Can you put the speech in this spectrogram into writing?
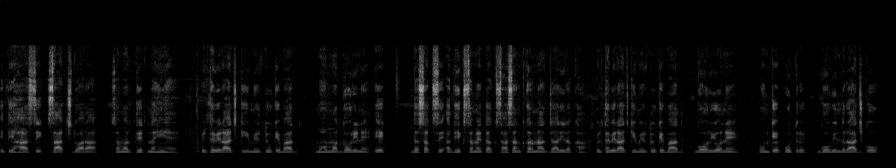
ऐतिहासिक साक्ष्य द्वारा समर्थित नहीं है। पृथ्वीराज की मृत्यु के बाद मोहम्मद गौरी ने एक दशक से अधिक समय तक शासन करना जारी रखा। पृथ्वीराज की मृत्यु के बाद गौरियों ने उनके पुत्र गोविंद राज को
